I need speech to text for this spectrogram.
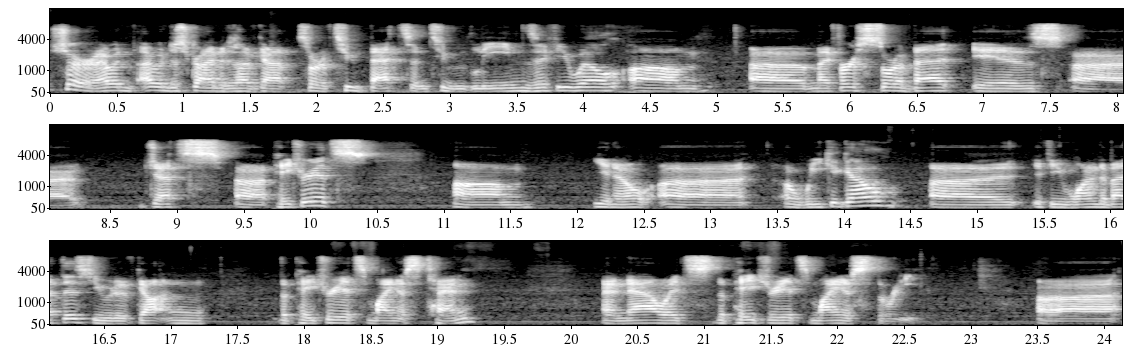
Sure, I would I would describe it as I've got sort of two bets and two leans, if you will. Um, uh, my first sort of bet is uh, Jets uh, Patriots. Um, you know, uh, a week ago, uh, if you wanted to bet this, you would have gotten the Patriots minus 10, and now it's the Patriots minus 3. Uh,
